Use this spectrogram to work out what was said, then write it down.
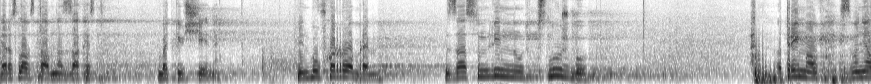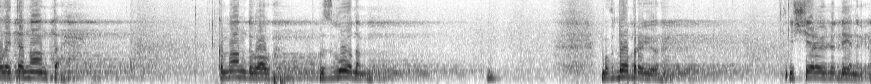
Ярослав став на захист батьківщини. Він був хоробрим. За сумлінну службу отримав звання лейтенанта, командував взводом, був доброю і щирою людиною.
